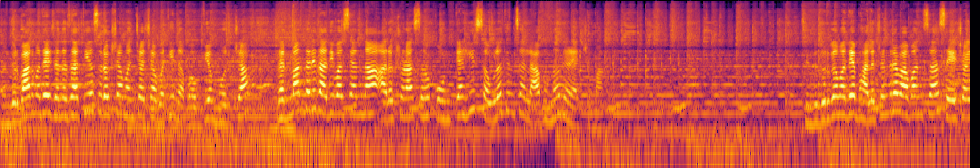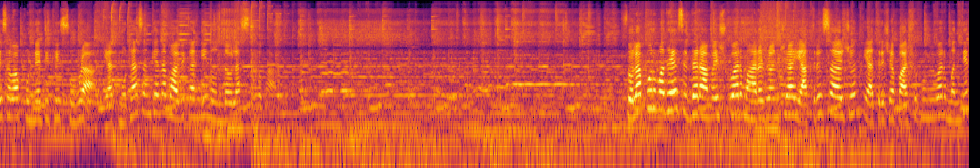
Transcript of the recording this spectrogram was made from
नंदुरबारमध्ये जनजातीय सुरक्षा मंचाच्या वतीनं भव्य मोर्चा. धर्मांतरित आदिवास्यांना आरक्षणासह कोणत्याही सवलतींचा लाभ न देण्याची मागणी. सिंधुदुर्गमध्ये भालचंद्र बाबांचा सेहेचाळीसावा पुण्यतिथी सोहळा. यात मोठ्या संख्येनं भाविकांनी नोंदवला सहभाग. सोलापूरमध्ये सिद्धरामेश्वर महाराजांच्या यात्रेचं आयोजन. यात्रेच्या पार्श्वभूमीवर मंदिर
